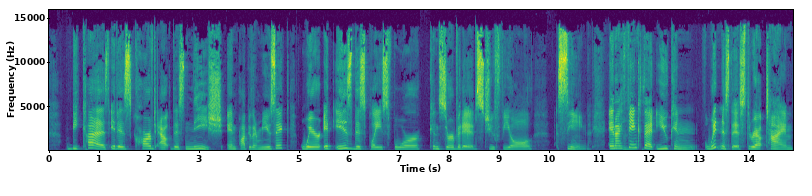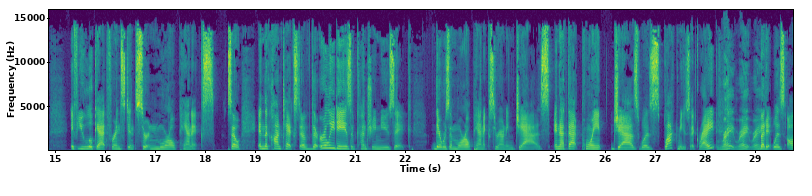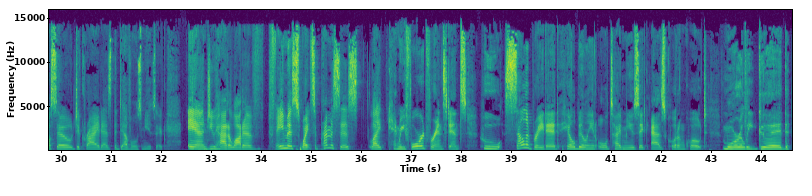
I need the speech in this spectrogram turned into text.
because it has carved out this niche in popular music where it is this place for conservatives to feel seen. And I mm-hmm. think that you can witness this throughout time if you look at, for instance, certain moral panics. So, in the context of the early days of country music, there was a moral panic surrounding jazz. And at that point, jazz was black music, right? Right, right, right. But it was also decried as the devil's music. And mm-hmm. you had a lot of famous white supremacists like Henry Ford, for instance, who celebrated hillbilly and old time music as quote unquote morally good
